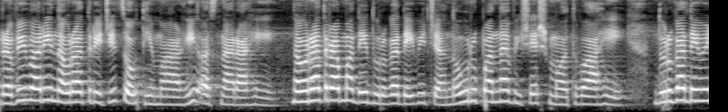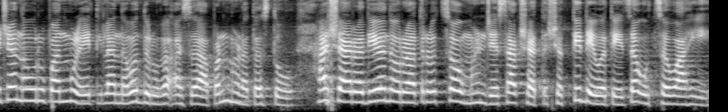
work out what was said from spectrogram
रविवारी नवरात्रीची चौथी माळ ही असणार आहे. नवरात्रामध्ये दुर्गा देवीच्या नऊ रूपांना विशेष महत्त्व आहे. दुर्गा देवीच्या नऊ रूपांमुळे तिला नवदुर्गा असं आपण म्हणत असतो. हा शारदीय नवरात्रोत्सव म्हणजे साक्षात शक्ती देवतेचा उत्सव आहे.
